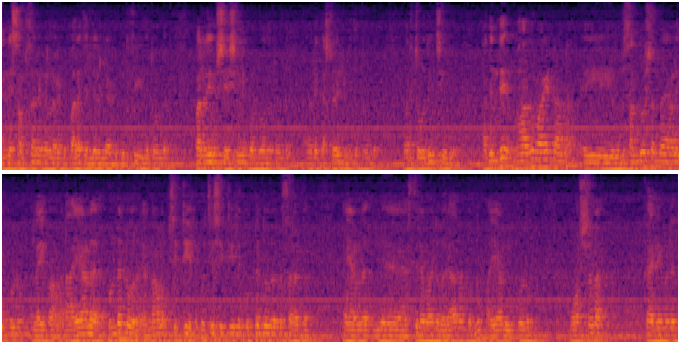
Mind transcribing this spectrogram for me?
അന്യ സംസ്ഥാനങ്ങളിലായിട്ട് പല ജില്ലകളിലായിട്ട് വെരിഫൈ ചെയ്തിട്ടുണ്ട്. പലരെയും സ്റ്റേഷനിൽ കൊണ്ടുവന്നിട്ടുണ്ട്. അവരെ കസ്റ്റഡിയിൽ എടുത്തിട്ടുണ്ട്. അവർ ചോദ്യം ചെയ്തു. അതിന്റെ ഭാഗമായിട്ടാണ് ഈ ഒരു സന്തോഷ് എന്ന അയാൾ ഇപ്പോഴും ലൈവാണ് അയാൾ കുണ്ടന്നൂർ എറണാകുളം സിറ്റിയിൽ കൊച്ചി സിറ്റിയിൽ കുണ്ടന്നൂർ എന്ന സ്ഥലത്ത് അയാൾ സ്ഥിരമായിട്ട് വരാറുണ്ടെന്നും അയാൾ ഇപ്പോഴും മോഷണ കാര്യങ്ങളിൽ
